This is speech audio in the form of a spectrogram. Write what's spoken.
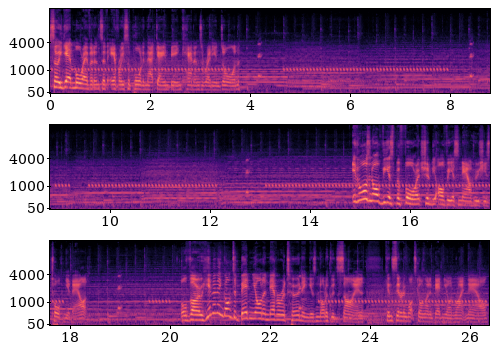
So you get more evidence of every support in that game being canon to Radiant Dawn. It wasn't obvious before, it should be obvious now who she's talking about. Although, him having gone to Begnion and never returning is not a good sign, considering what's going on in Begnion right now.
